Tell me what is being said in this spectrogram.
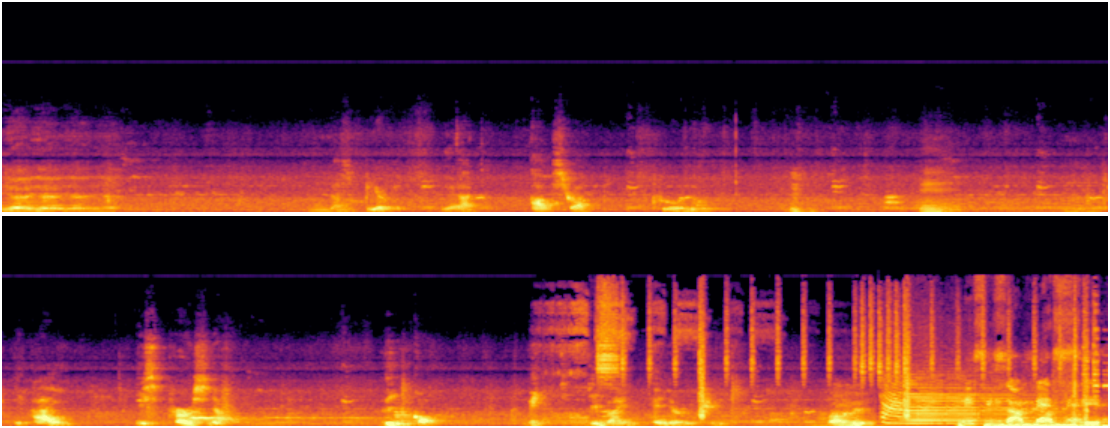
Yeah, yeah, yeah, yeah. That's parent. Yeah. That abstract pronoun. Mm. The I is personal. Link up with divine energy. Family. This is a message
